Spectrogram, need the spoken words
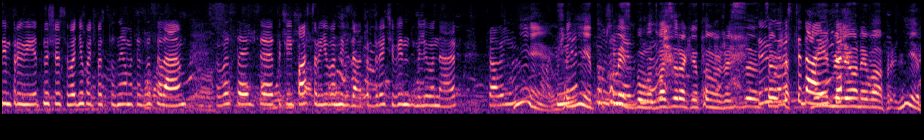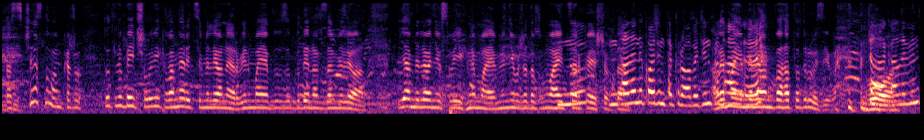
Всім привіт! Ну що сьогодні хочу вас познайомити з Василем. Василь це такий пастор євангелізатор. До речі, він мільйонер. Правильно? Ні, вже Ні? ні. Ну, То вже колись ні. було 20 років тому вже з- Ти це вже мої мільйони в Африці. Ні, та чесно вам кажу, тут будь-який чоловік в Америці мільйонер. Він має будинок за мільйон. Я мільйонів своїх не маю. Мені вже допомагають церкви, щоб там. але не кожен так робить. Він Але продав маю е, мільйон багато друзів. так, але він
